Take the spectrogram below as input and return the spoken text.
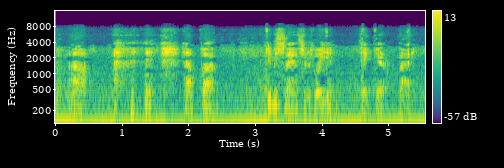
uh, have fun. Give me some answers, will you? Take care. Bye.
